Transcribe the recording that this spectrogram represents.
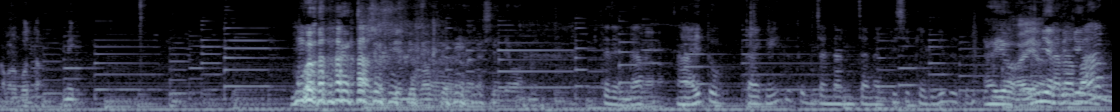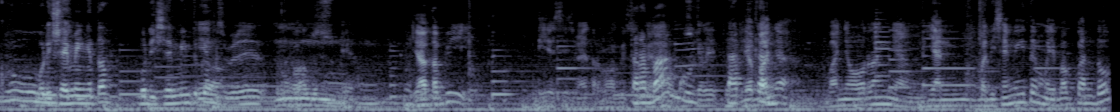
Kepala botak. Mik. Kita dendam. Nah itu kayak kayak itu tuh bercandaan-bercandaan fisik kayak begitu tuh. Ayo, Oh, iya. ini yang Cara bikin bagus. Body shaming itu. body shaming itu kan Iya. sebenarnya Hmm. bagus. Iya. Ya tapi iya sih sebenarnya terbagus. Cara juga. bagus. sekali itu. Tapi ya kan banyak banyak orang yang yang body shaming itu yang menyebabkan tuh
